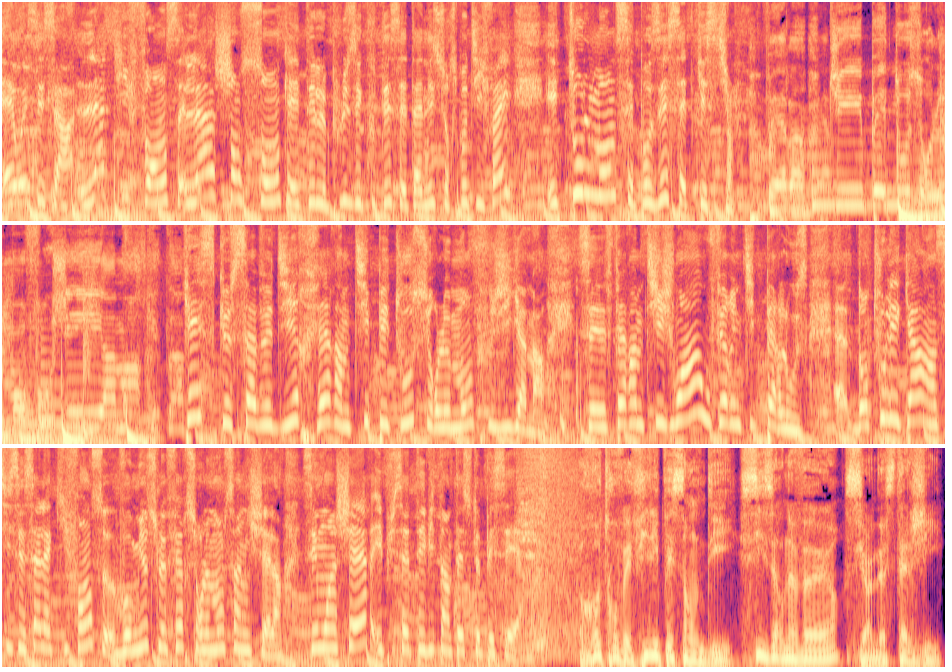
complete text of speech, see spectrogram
Eh ouais, c'est ça, La Kiffance, la chanson qui a été le plus écoutée cette année sur Spotify. Et tout le monde s'est posé cette question. Faire un petit pétou sur le mont Fujiyama. Qu'est-ce que ça veut dire faire un petit pétou sur le mont Fujiyama? C'est faire un petit joint ou faire une petite perlouse? Euh, Dans tous les cas, hein, si c'est ça la kiffance, vaut mieux se le faire sur le mont Saint-Michel. hein. C'est moins cher et puis ça t'évite un test PCR. Retrouvez Philippe et Sandy, 6h-9h sur Nostalgie.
